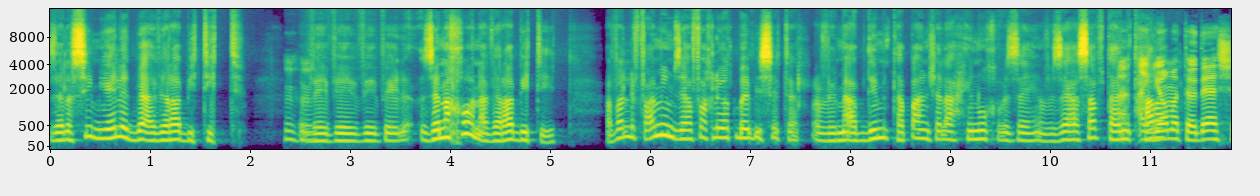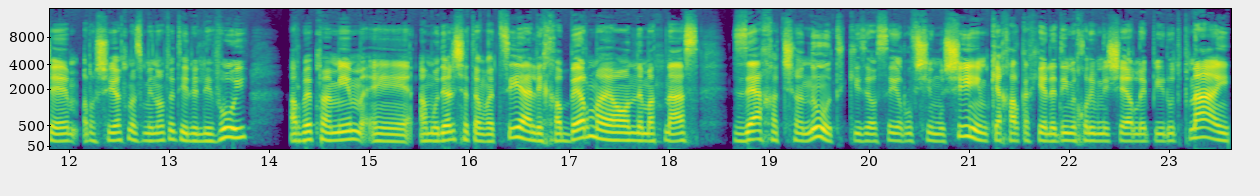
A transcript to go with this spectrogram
זה לשים ילד באווירה ביתית. וזה נכון, אווירה ביתית, אבל לפעמים זה הפך להיות בייביסיטר, ומאבדים את הפן של החינוך וזה, וזה הסבתא המתחרה. היום אתה יודע שרשויות מזמינות אותי לליווי, הרבה פעמים אה, המודל שאתה מציע, לחבר מעון למתנ"ס, זה החדשנות, כי זה עושה עירוב שימושים, כי אחר כך ילדים יכולים להישאר לפעילות פנאי,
